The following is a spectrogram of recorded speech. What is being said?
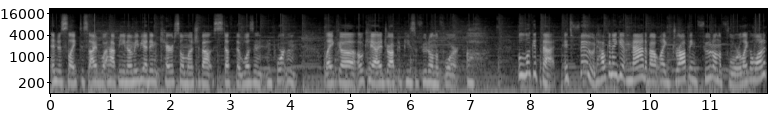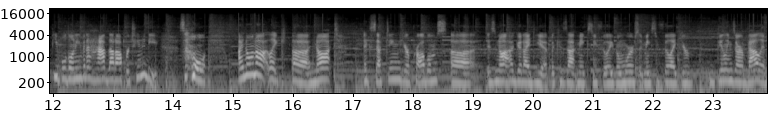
and just like decide what happened. You know, maybe I didn't care so much about stuff that wasn't important. Like, uh, okay, I dropped a piece of food on the floor. Oh, but look at that. It's food. How can I get mad about like dropping food on the floor? Like a lot of people don't even have that opportunity. So I know not like, uh, not accepting your problems uh, is not a good idea because that makes you feel even worse. It makes you feel like your feelings aren't valid.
